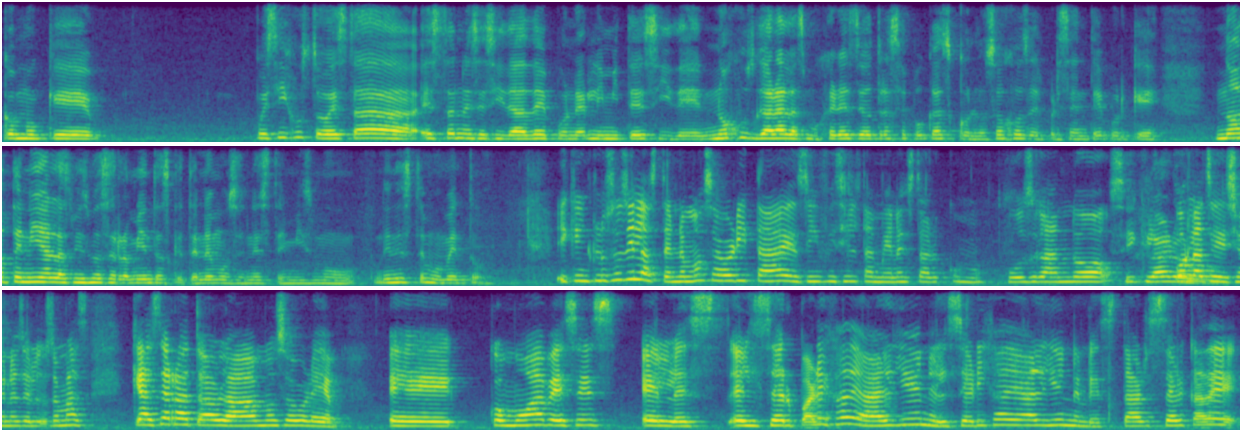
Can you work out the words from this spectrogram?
como que pues sí, justo esta, esta necesidad de poner límites y de no juzgar a las mujeres de otras épocas con los ojos del presente, porque no tenían las mismas herramientas que tenemos en este mismo, en este momento. Y que incluso si las tenemos ahorita es difícil también estar como juzgando sí, claro. por las decisiones de los demás. Que hace rato hablábamos sobre eh, cómo a veces el, el ser pareja de alguien, el ser hija de alguien, el estar cerca de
